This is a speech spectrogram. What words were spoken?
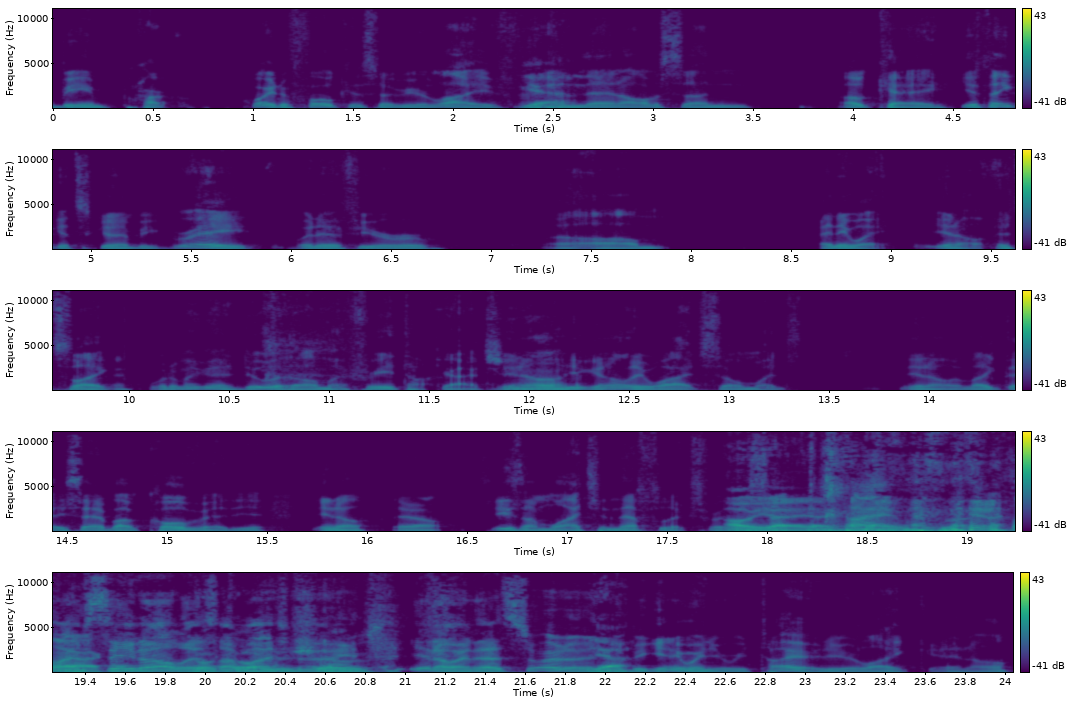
being part, quite a focus of your life, Yeah. and then all of a sudden, okay, you think it's going to be great, but if you're, um, anyway, you know, it's like, what am I going to do with all my free time? Gotcha. You know, you can only watch so much You know, like they said about COVID. You, you know, Yeah. Geez, I'm watching Netflix for the Oh, second yeah. time. You know, I've seen all this. Go I'm to all your watching it. You know, and that's sort of in the beginning when you're retired. You're like, you know,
